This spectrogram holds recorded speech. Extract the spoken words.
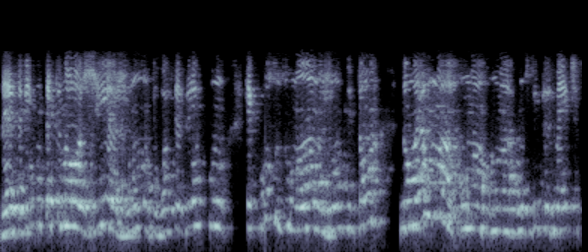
né? você vem com tecnologia junto, você vem com recursos humanos junto, então não é uma, uma, uma um simplesmente,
